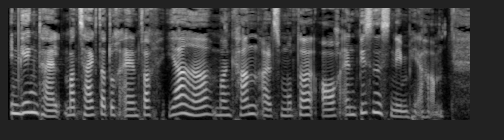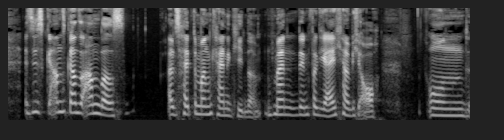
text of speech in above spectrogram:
Im Gegenteil, man zeigt dadurch einfach, ja, man kann als Mutter auch ein Business nebenher haben. Es ist ganz, ganz anders, als hätte man keine Kinder. Ich meine, den Vergleich habe ich auch. Und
